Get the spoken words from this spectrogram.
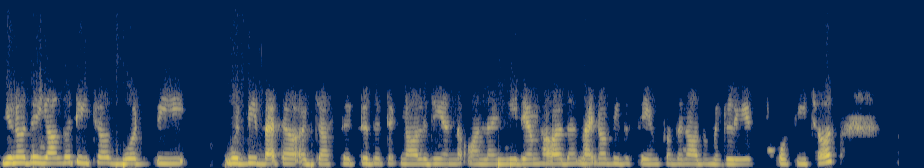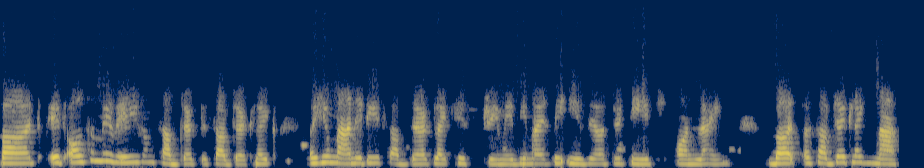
you know, the younger teachers would be would be better adjusted to the technology and the online medium. However, that might not be the same for the rather middle-aged teachers. But it also may vary from subject to subject. Like a humanities subject like history maybe might be easier to teach online. But a subject like math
